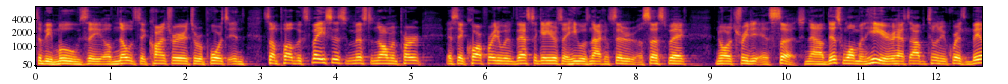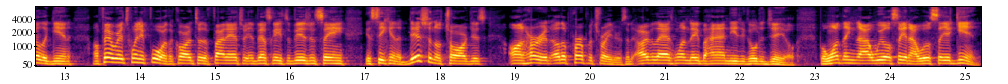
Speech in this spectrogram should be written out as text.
to be moved. Say of notes that contrary to reports in some public spaces, Mr. Norman Peart has said cooperated with investigators that he was not considered a suspect nor treated as such. Now, this woman here has the opportunity to request bail again on February 24th, according to the Financial Investigations Division, saying it's seeking additional charges on her and other perpetrators. And every last one they behind need to go to jail. But one thing that I will say, and I will say again,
